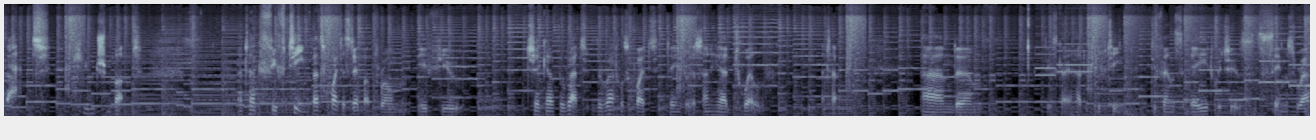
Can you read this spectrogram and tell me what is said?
bat. Huge butt. Attack 15. That's quite a step up from if you check out the rat. The rat was quite dangerous and he had 12 attack. And um, this guy had 15. Defense 8, which is same as rat.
